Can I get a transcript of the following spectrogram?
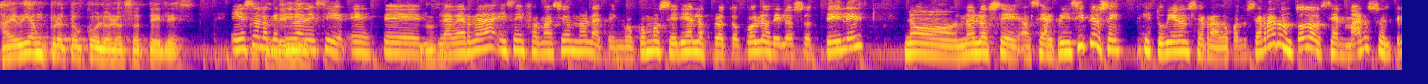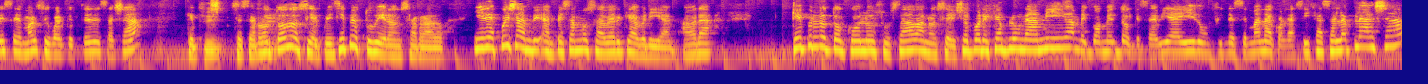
Había un protocolo en los hoteles. Eso es lo que te iba a decir. Este, No sé. La verdad, esa información no la tengo. ¿Cómo serían los protocolos de los hoteles? No, no lo sé. O sea, al principio sé que estuvieron cerrados. Cuando cerraron todo, o sea, en marzo, el 13 de marzo, igual que ustedes allá, que Sí. se cerró todo, sí, al principio estuvieron cerrados. Y después ya empe- empezamos a ver que abrían. Ahora, ¿Qué protocolos usaban? No sé. Yo, por ejemplo, una amiga me comentó que se había ido un fin de semana con las hijas a la playa.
